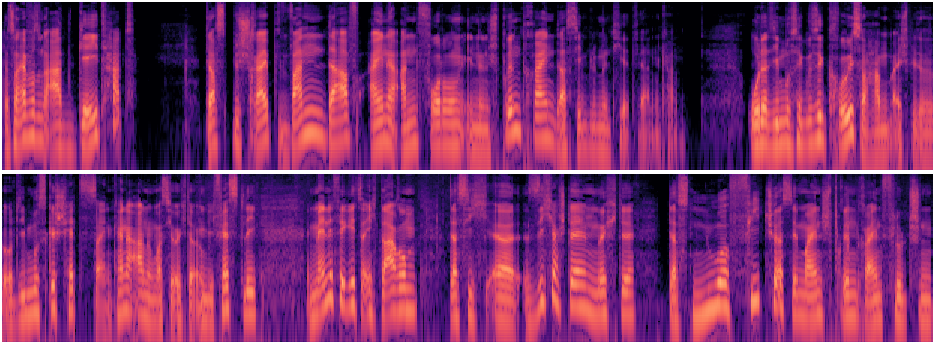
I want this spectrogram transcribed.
Dass man einfach so eine Art Gate hat, das beschreibt, wann darf eine Anforderung in den Sprint rein, dass sie implementiert werden kann. Oder sie muss eine gewisse Größe haben beispielsweise. Oder die muss geschätzt sein. Keine Ahnung, was ihr euch da irgendwie festlegt. Im Endeffekt geht es eigentlich darum, dass ich äh, sicherstellen möchte, dass nur Features in meinen Sprint reinflutschen,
